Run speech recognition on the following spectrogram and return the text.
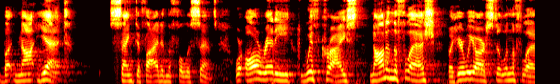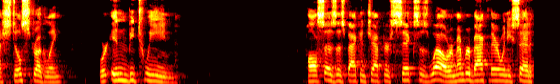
but not yet sanctified in the fullest sense. We're already with Christ, not in the flesh, but here we are still in the flesh, still struggling. We're in between Paul says this back in chapter 6 as well. Remember back there when he said,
